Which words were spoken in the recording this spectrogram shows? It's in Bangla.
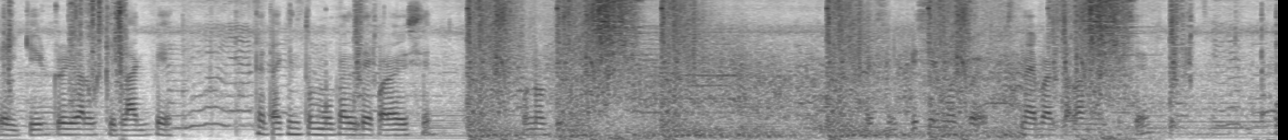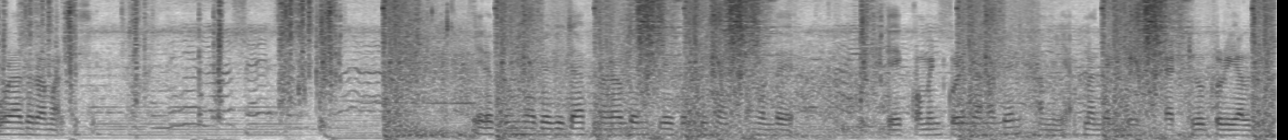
এই টিউটোরিয়াল কি লাগবে? এটা কিন্তু মোবাইল দিয়ে করা হয়েছে। কোনো পিসির মতো স্নাইপার চালানো হইতেছে। উড়াধুরা মারতেছে। এরকম ভাবে যদি আপনারাও গেম প্লে করতে চান, তাহলে আমাকে কমেন্ট করে জানাবেন আমি আপনাদেরকে একটা টিউটোরিয়াল দেব।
